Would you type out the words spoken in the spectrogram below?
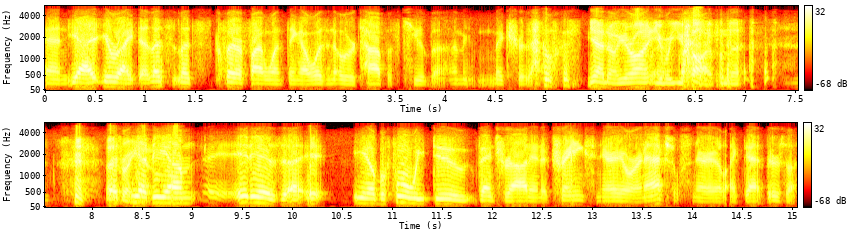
and yeah, you're right. Let's let's clarify one thing. I wasn't over top of Cuba. Let me make sure that was. Yeah, no, you're on. You you saw it from the. That's right. Yeah, the um, it is. Uh, it, you know, before we do venture out in a training scenario or an actual scenario like that, there's a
